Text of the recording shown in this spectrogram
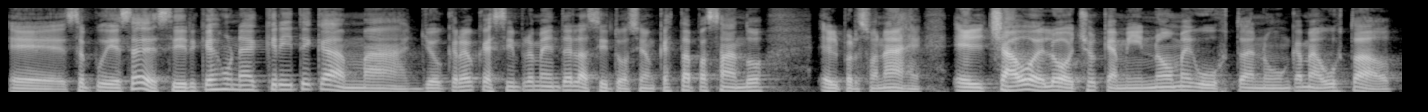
eh, se pudiese decir que es una crítica más, yo creo que es simplemente la situación que está pasando el personaje. El Chavo del 8, que a mí no me gusta, nunca me ha gustado,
